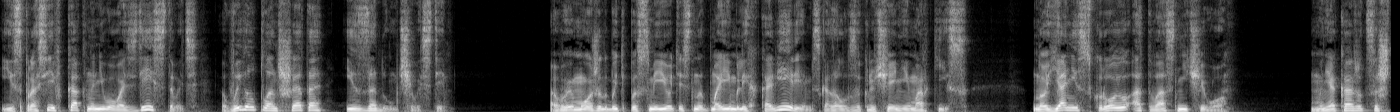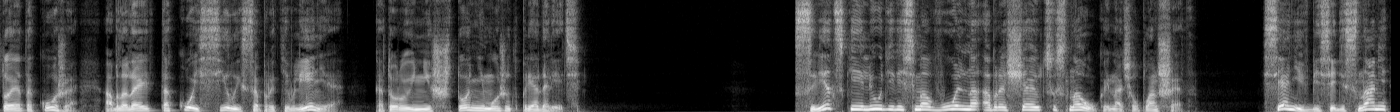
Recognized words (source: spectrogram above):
и, спросив, как на него воздействовать, вывел планшета из задумчивости. «Вы, может быть, посмеетесь над моим легковерием», — сказал в заключении Маркиз, «но я не скрою от вас ничего. Мне кажется, что эта кожа обладает такой силой сопротивления, которую ничто не может преодолеть. «Светские люди весьма вольно обращаются с наукой», — начал планшет. Все они в беседе с нами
